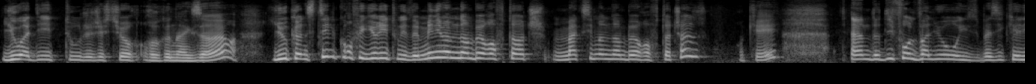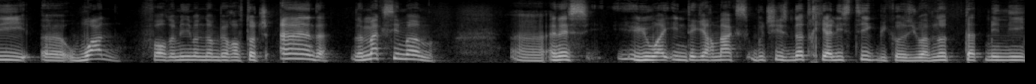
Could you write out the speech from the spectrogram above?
you add it to the gesture recognizer. You can still configure it with the minimum number of touch, maximum number of touches, okay? And the default value is basically uh, 1 for the minimum number of touch and the maximum NS UI integer max which is not realistic because you have not that many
